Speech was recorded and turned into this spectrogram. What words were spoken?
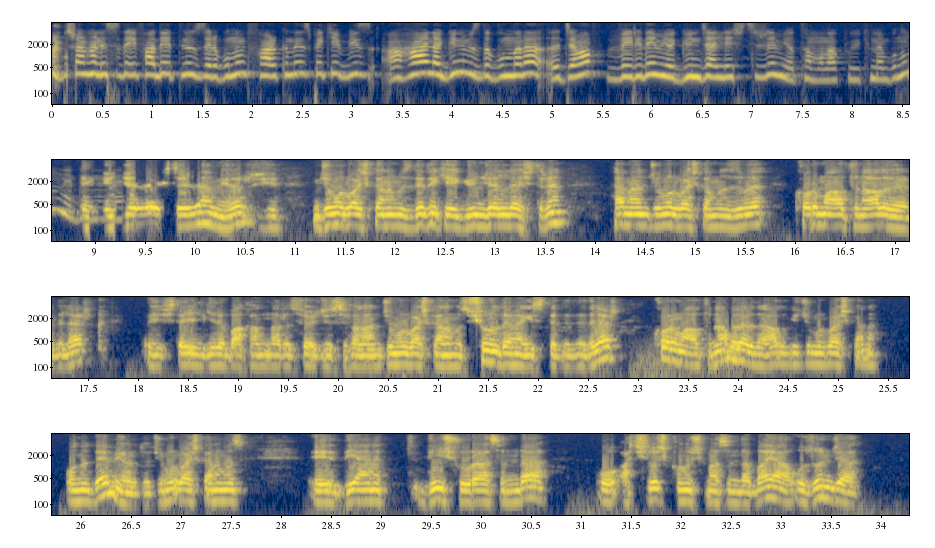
hocam şu an hani siz de ifade ettiğiniz üzere bunun farkındayız. Peki biz hala günümüzde bunlara e, cevap verilemiyor, güncelleştirilemiyor tam olarak bu hüküme. Bunun E, nedeni ne? güncelleştirilemiyor. Cumhurbaşkanımız dedi ki güncelleştirin. Hemen Cumhurbaşkanımızı koruma altına alıverdiler. E, İşte ilgili bakanları, sözcüsü falan. Cumhurbaşkanımız şunu demek istedi dediler. Koruma altına alıverdiler. Halbuki Cumhurbaşkanı onu demiyordu. Cumhurbaşkanımız e, Diyanet Din Şurası'nda o açılış konuşmasında bayağı uzunca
